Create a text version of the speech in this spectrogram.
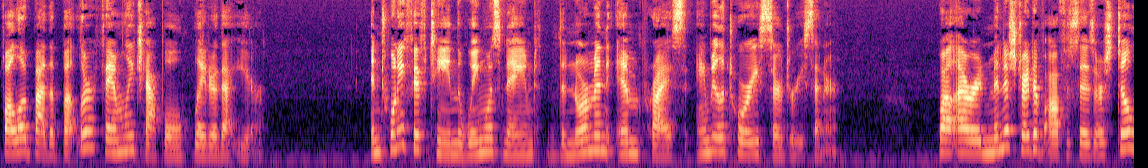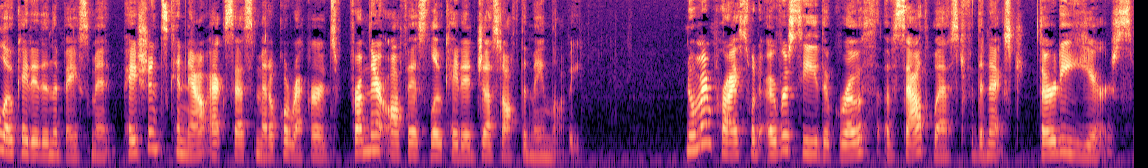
followed by the Butler Family Chapel later that year. In 2015, the wing was named the Norman M. Price Ambulatory Surgery Center. While our administrative offices are still located in the basement, patients can now access medical records from their office located just off the main lobby. Norman Price would oversee the growth of Southwest for the next 30 years.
